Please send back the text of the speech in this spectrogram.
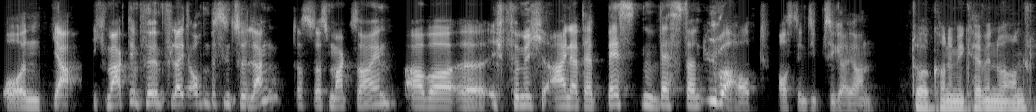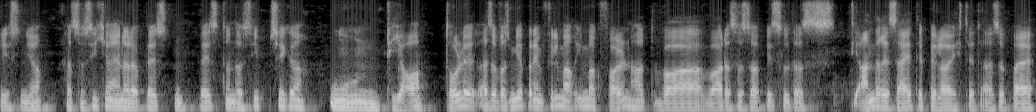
Und ja, ich mag den Film vielleicht auch ein bisschen zu lang, das, das mag sein, aber äh, ich für mich einer der besten Western überhaupt aus den 70er Jahren. Da kann ich mich Kevin nur anschließen, ja. Also sicher einer der besten Western der 70er. Und ja, tolle, also was mir bei dem Film auch immer gefallen hat, war, war, dass er so ein bisschen das, die andere Seite beleuchtet. Also bei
